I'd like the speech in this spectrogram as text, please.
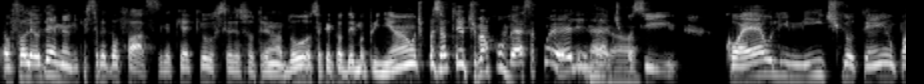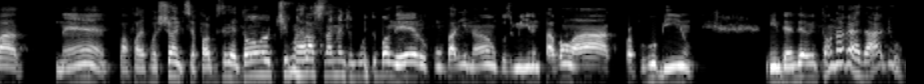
eu falei, ô Demian, o que você quer que eu faça? Você quer que eu seja seu treinador? Você quer que eu dê minha opinião? Tipo assim, eu, tive uma conversa com ele, né? Legal. Tipo assim, qual é o limite que eu tenho para né, para falar, Poxante, você fala que você. Então eu tive um relacionamento muito maneiro com o Vagnão, com os meninos que estavam lá, com o próprio Rubinho, entendeu? Então, na verdade, o,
